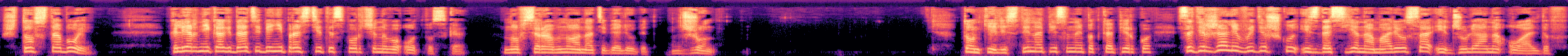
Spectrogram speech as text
Что с тобой?» Клер никогда тебе не простит испорченного отпуска, но все равно она тебя любит, Джон. Тонкие листы, написанные под копирку, содержали выдержку из досье на Мариуса и Джулиана Уальдов.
